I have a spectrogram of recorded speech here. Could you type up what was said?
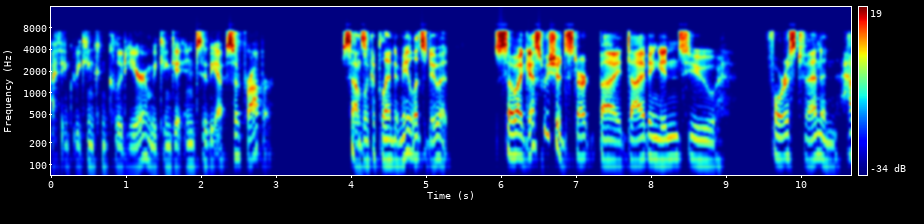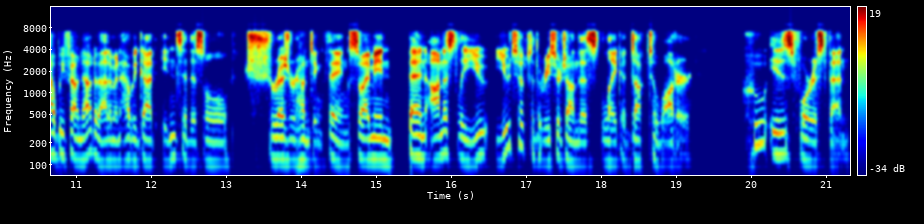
I think we can conclude here and we can get into the episode proper. Sounds like a plan to me. Let's do it. So I guess we should start by diving into Forrest Fenn and how we found out about him and how we got into this whole treasure hunting thing. So I mean, Ben, honestly, you you took to the research on this like a duck to water. Who is Forrest Fenn?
